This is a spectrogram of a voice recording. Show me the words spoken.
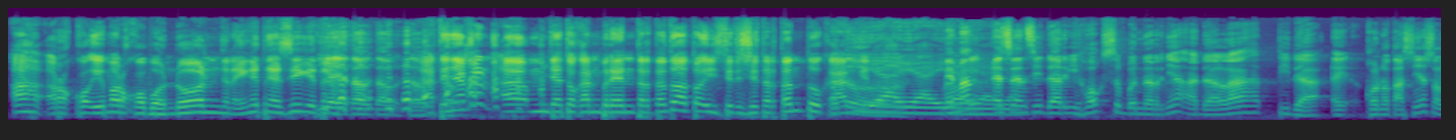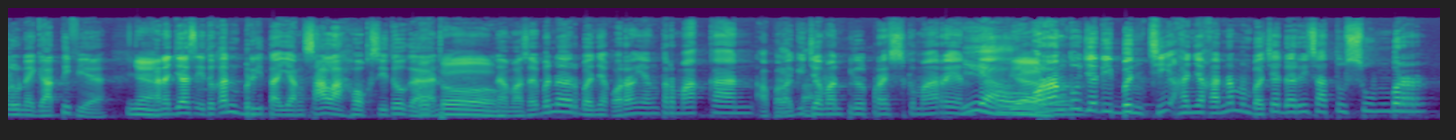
ah rokok ini mah rokok bondon, jangan inget gak sih gitu? Iya, tahu, tahu, tahu. Artinya kan uh, menjatuhkan brand tertentu atau institusi tertentu kan Betul. gitu. Iya, iya, iya, Memang iya, iya. esensi dari hoax sebenarnya adalah tidak eh, konotasinya selalu negatif ya. Ya. Karena jelas itu kan berita yang salah hoax itu kan. Betul. Nah, masa benar banyak orang yang termakan apalagi zaman Pilpres kemarin. Iya. Iya. Orang tuh jadi benci hanya karena membaca dari satu sumber.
